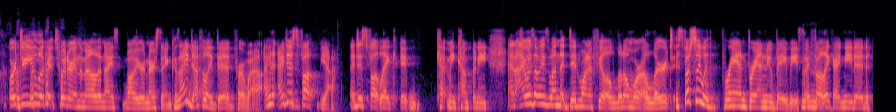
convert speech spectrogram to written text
or do you look at Twitter in the middle of the night while you're nursing? Because I definitely did for a while. I, I just felt, yeah, I just felt like it kept me company. And I was always one that did want to feel a little more alert, especially with brand, brand new babies. I felt mm-hmm. like I needed,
